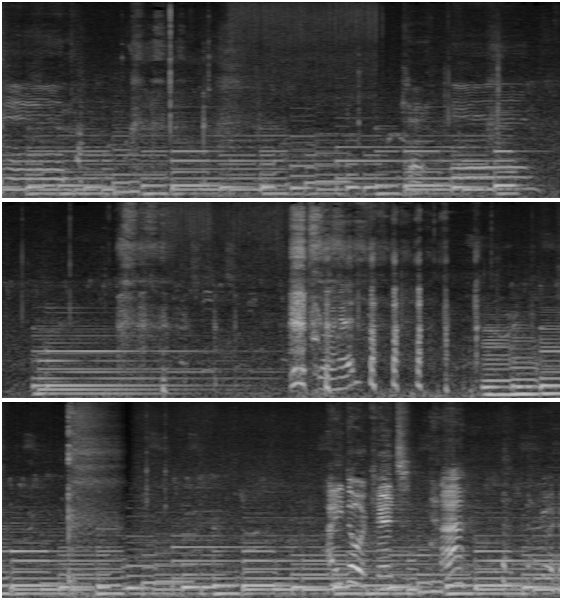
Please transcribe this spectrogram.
and okay, and go ahead. How you doing, kids? Huh? Good.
